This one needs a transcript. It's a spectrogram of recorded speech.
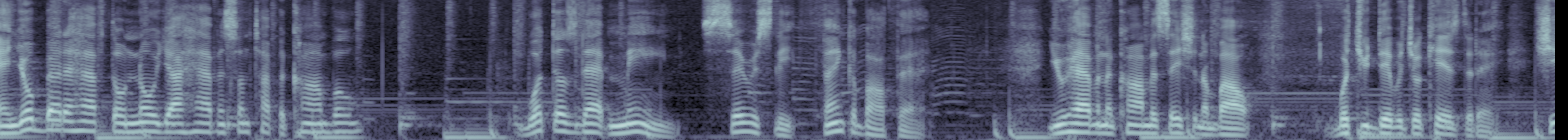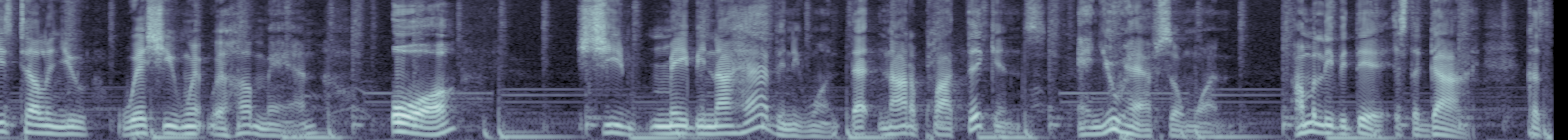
And your better half don't know y'all having some type of combo. What does that mean? Seriously, think about that. You having a conversation about what you did with your kids today. She's telling you where she went with her man, or she maybe not have anyone. That not a plot thickens, and you have someone. I'm gonna leave it there. It's the guy, cause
